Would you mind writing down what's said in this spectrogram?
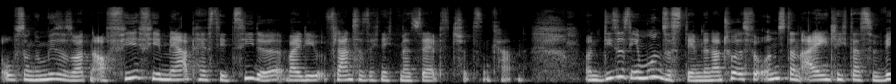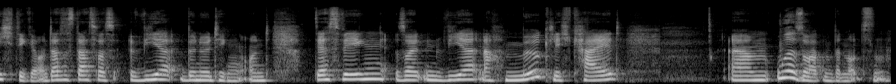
Obst- und Gemüsesorten auch viel, viel mehr Pestizide, weil die Pflanze sich nicht mehr selbst schützen kann. Und dieses Immunsystem der Natur ist für uns dann eigentlich das Wichtige und das ist das, was wir benötigen. Und deswegen sollten wir nach Möglichkeit ähm, Ursorten benutzen.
